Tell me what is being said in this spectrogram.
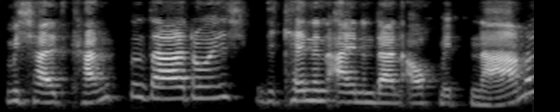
mich halt kannten dadurch. Die kennen einen dann auch mit Namen.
